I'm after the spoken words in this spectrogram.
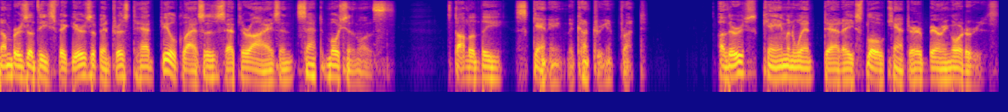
Numbers of these figures of interest had field glasses at their eyes and sat motionless, stolidly scanning the country in front. Others came and went at a slow canter, bearing orders.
